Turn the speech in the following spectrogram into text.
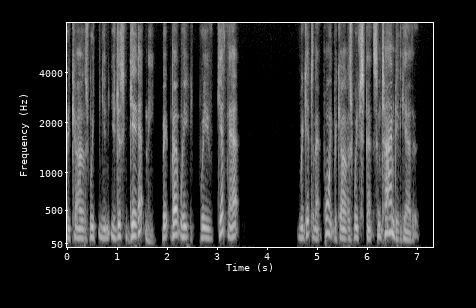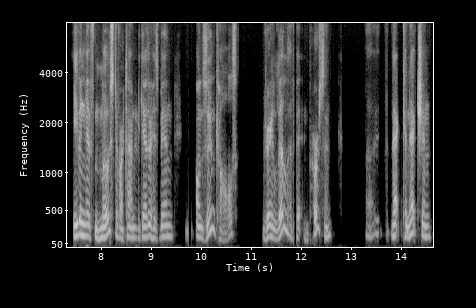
because we you, you just get me. But, but we we get that we get to that point because we've spent some time together. Even if most of our time together has been on Zoom calls, very little of it in person, uh, that connection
